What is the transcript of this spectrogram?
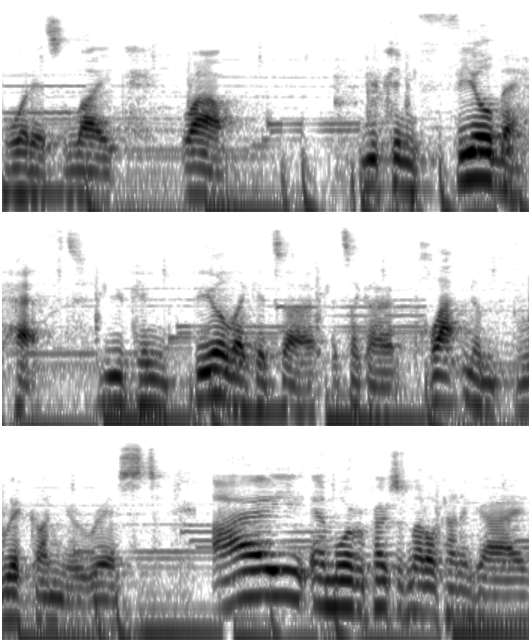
what it's like. Wow, you can feel the heft. You can feel like it's a it's like a platinum brick on your wrist. I am more of a precious metal kind of guy.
